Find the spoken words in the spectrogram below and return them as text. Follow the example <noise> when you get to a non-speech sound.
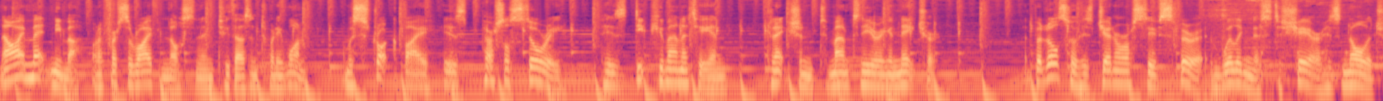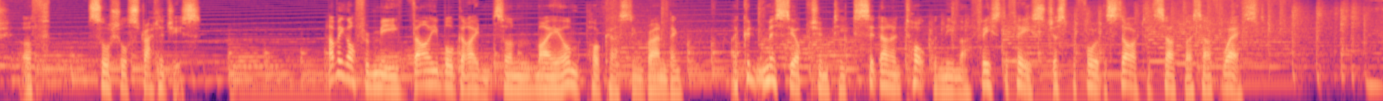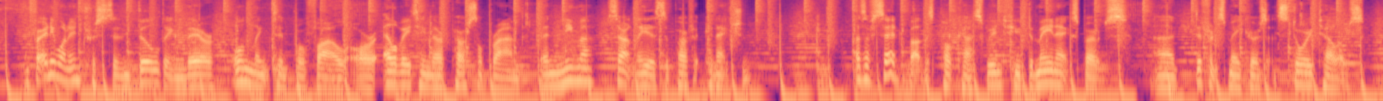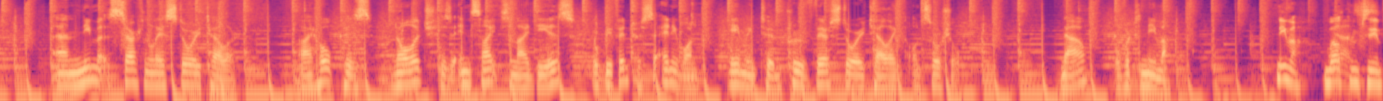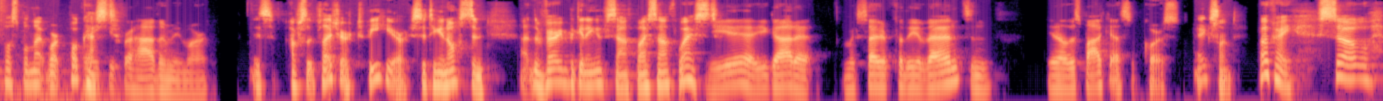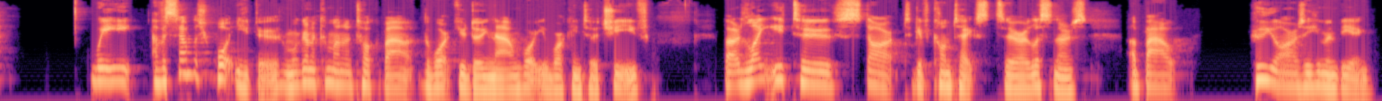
Now, I met Nima when I first arrived in Austin in 2021 and was struck by his personal story, his deep humanity and connection to mountaineering and nature, but also his generosity of spirit and willingness to share his knowledge of social strategies. Having offered me valuable guidance on my own podcasting branding, I couldn't miss the opportunity to sit down and talk with Nima face to face just before the start of South by Southwest. And for anyone interested in building their own LinkedIn profile or elevating their personal brand, then Nima certainly is the perfect connection. As I've said about this podcast, we interview domain experts, uh, difference makers, and storytellers. And Nima is certainly a storyteller. I hope his knowledge, his insights, and ideas will be of interest to anyone aiming to improve their storytelling on social. Now, over to Nima. Nima, welcome yes. to the Impossible Network podcast. Thank you for having me, Mark. It's absolute pleasure to be here, sitting in Austin at the very beginning of South by Southwest. Yeah, you got it. I'm excited for the event and you know this podcast, of course. Excellent. Okay, so we have established what you do, and we're going to come on and talk about the work you're doing now and what you're working to achieve. But I'd like you to start to give context to our listeners about who you are as a human being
